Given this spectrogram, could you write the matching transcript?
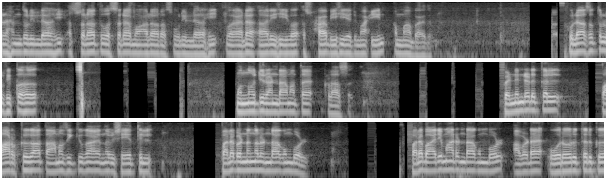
അലഹമുല്ലാഹി അസ്സലാത്തു വസ്സലാമു അല റസൂലില്ലാഹി വഅല ആലിഹി വ അസ്ഹാബിഹി അജ്മഈൻ. അമ്മാബാദ് ഖുലാസത്തുൽ ഫിഖഹ് മുന്നൂറ്റി രണ്ടാമത്തെ ക്ലാസ്. പെണ്ണിന്റെ അടുക്കൽ പാർക്കുക താമസിക്കുക എന്ന വിഷയത്തിൽ പല പെണ്ണുങ്ങളുണ്ടാകുമ്പോൾ പല ഭാര്യമാരുണ്ടാകുമ്പോൾ അവിടെ ഓരോരുത്തർക്ക്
